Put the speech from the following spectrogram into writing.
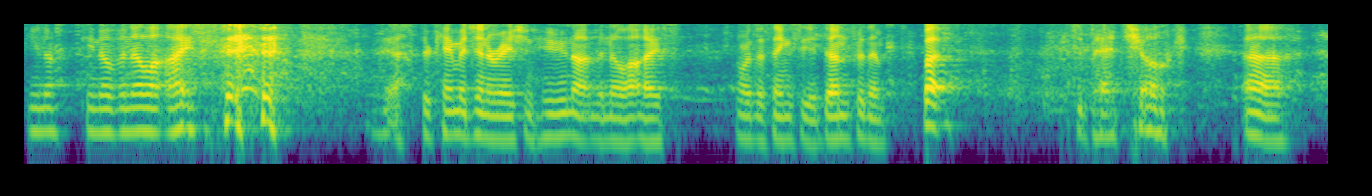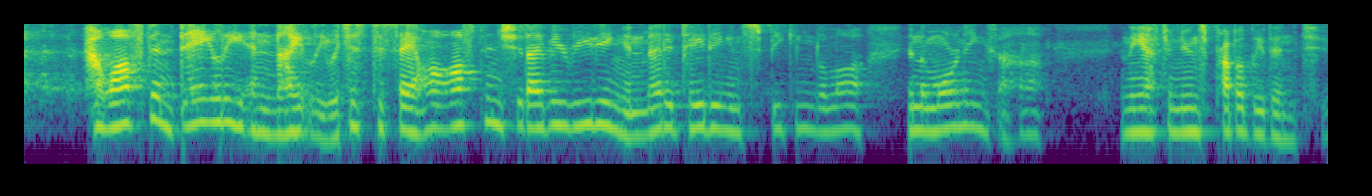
Do you know, do you know Vanilla Ice? yeah, there came a generation who knew not Vanilla Ice or the things he had done for them. But it's a bad joke. Uh, how often, daily and nightly, which is to say, how often should I be reading and meditating and speaking the law? In the mornings? Uh huh. In the afternoons, probably then too.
